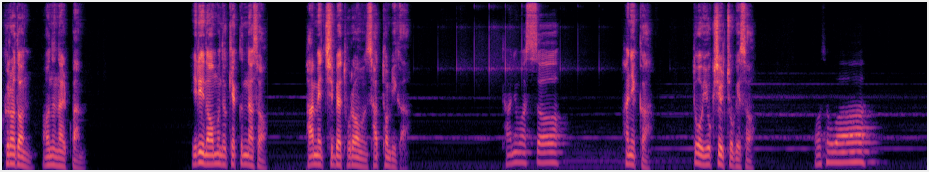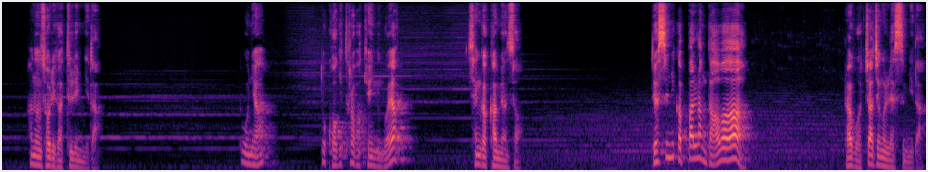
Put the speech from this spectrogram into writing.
그러던 어느 날 밤, 일이 너무 늦게 끝나서 밤에 집에 돌아온 사토미가 다녀왔어 하니까 또 욕실 쪽에서 어서 와 하는 소리가 들립니다. 또냐? 또 거기 틀어박혀 있는 거야? 생각하면서 됐으니까 빨랑 나와 라고 짜증을 냈습니다.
